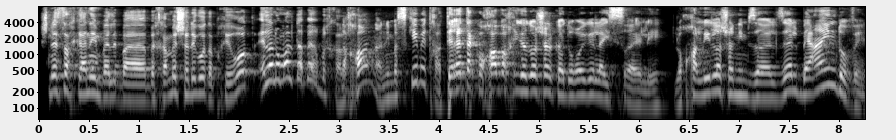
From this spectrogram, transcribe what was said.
שני שחקנים ב, ב, בחמש הליגות הבכירות, אין לנו מה לדבר בכלל. נכון, אני מסכים איתך. תראה את הכוכב הכי גדול של הכדורגל הישראלי, לא חלילה שאני מזלזל, באיינדובן.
